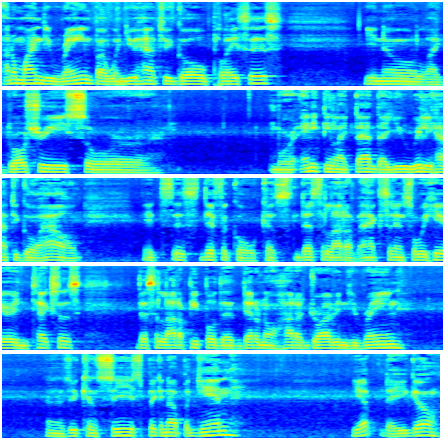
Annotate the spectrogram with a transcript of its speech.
I don't mind the rain, but when you have to go places, you know, like groceries or or anything like that, that you really have to go out, it's it's difficult because there's a lot of accidents over here in Texas. There's a lot of people that they don't know how to drive in the rain, and as you can see, it's picking up again. Yep, there you go.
